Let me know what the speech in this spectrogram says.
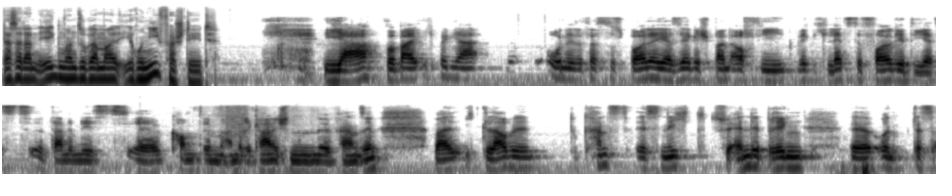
dass er dann irgendwann sogar mal Ironie versteht. Ja, wobei ich bin ja ohne dass das zu spoilern, ja sehr gespannt auf die wirklich letzte Folge, die jetzt äh, dann demnächst äh, kommt im amerikanischen äh, Fernsehen, weil ich glaube, du kannst es nicht zu Ende bringen und dass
